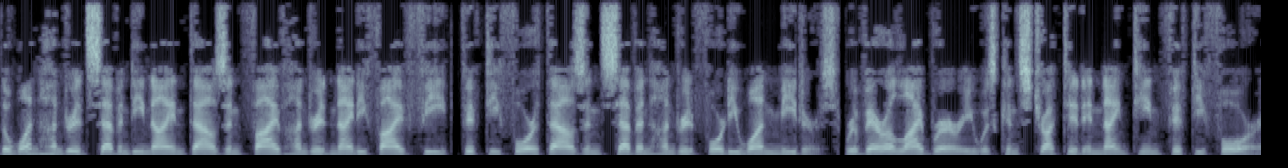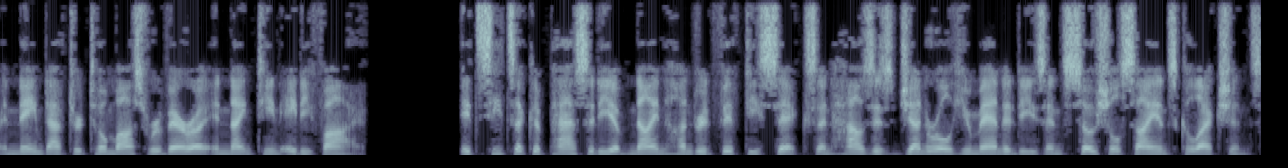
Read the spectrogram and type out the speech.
The 179,595 feet (54,741 meters) Rivera Library was constructed in 1954 and named after Tomás Rivera in 1985. It seats a capacity of 956 and houses general humanities and social science collections,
